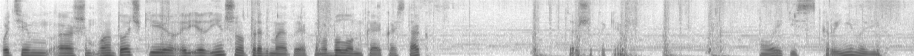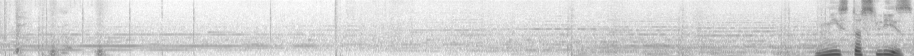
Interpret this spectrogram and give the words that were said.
Потім е, шматочки іншого предмету, як там, оболонка якась, так? Це що таке? О, якісь скрині нові. Місто сліз.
